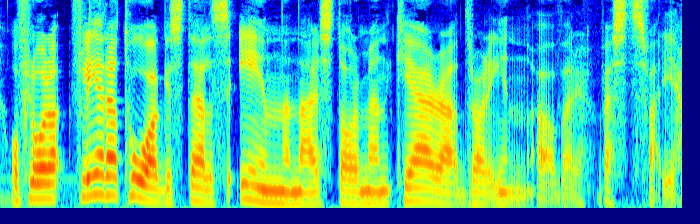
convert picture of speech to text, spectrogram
Och flera, flera tåg ställs in när stormen Ciara drar in över Västsverige.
